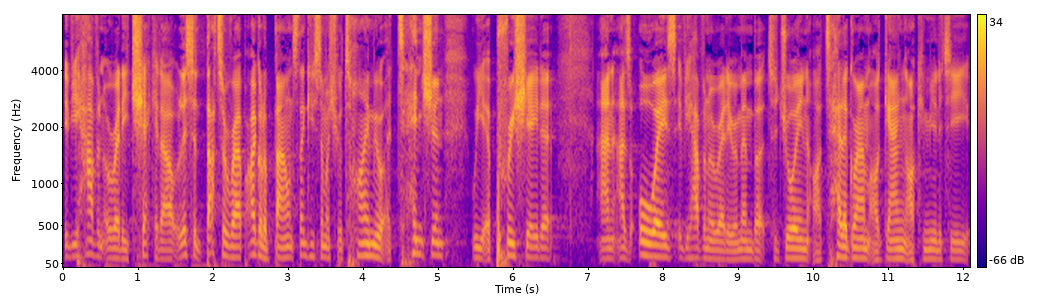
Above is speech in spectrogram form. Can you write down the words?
If you haven't already, check it out. Listen, that's a wrap. I got to bounce. Thank you so much for your time, your attention. We appreciate it. And as always, if you haven't already, remember to join our Telegram, our gang, our community.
